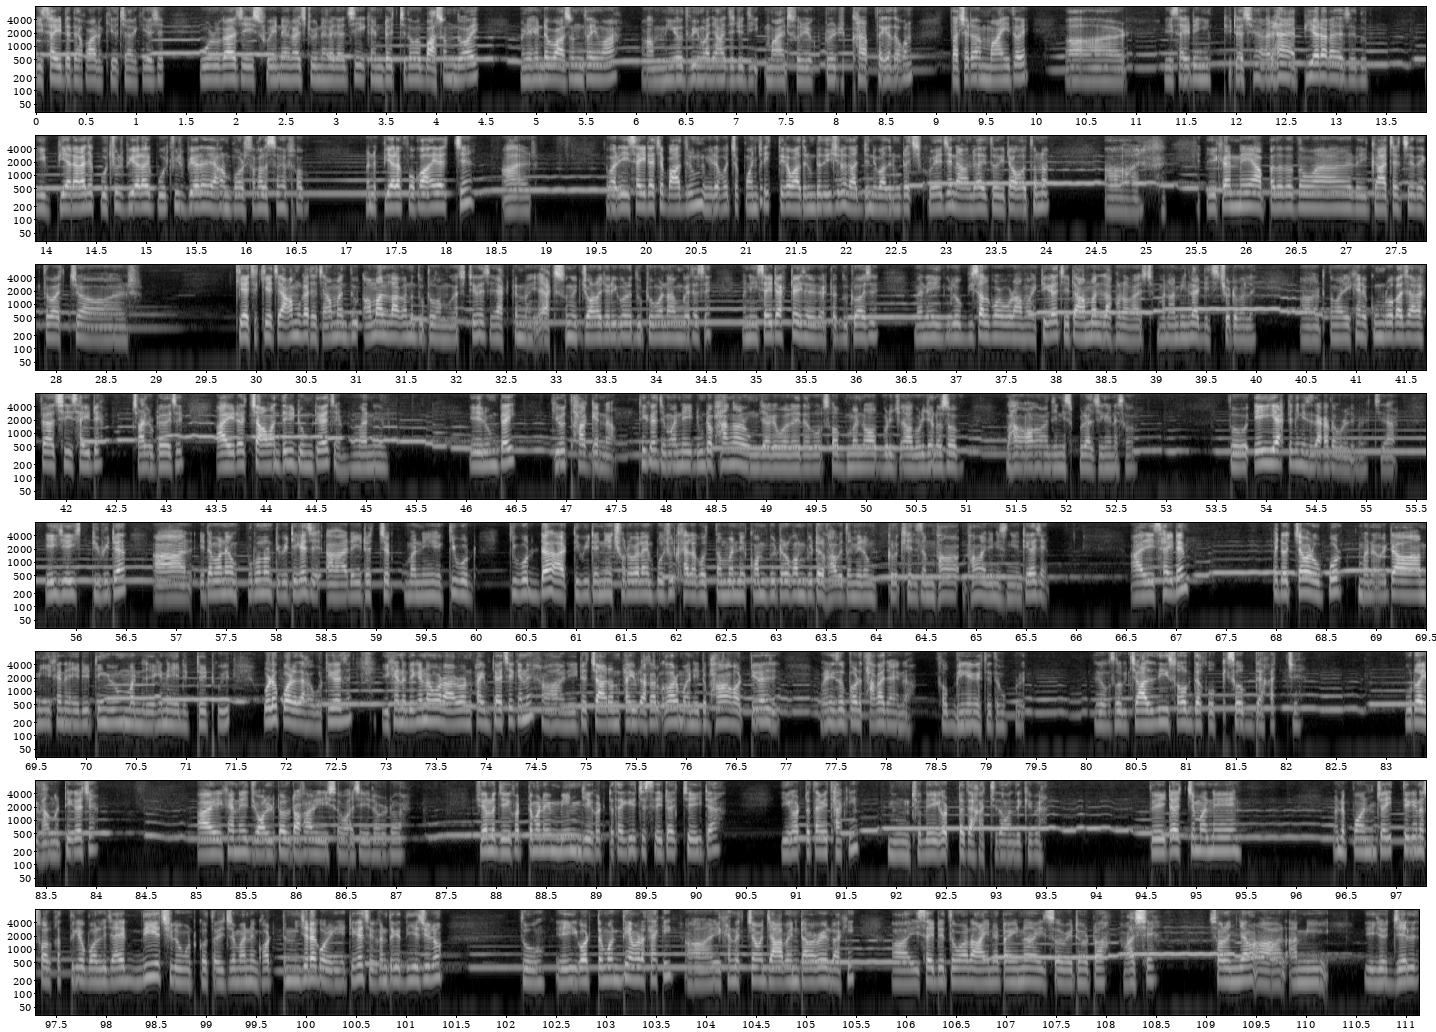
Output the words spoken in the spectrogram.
এই সাইডে দেখো আর কি আছে আর কি আছে উল গাছ, এই সইনা গাছ টইনা গাছ আছে, এখানটা হচ্ছে তোমার বাসন ধোয় মানে এখানটা বাসন ধোয় মা। আমিও ধুই মাঝে মাঝে যদি মায়ের শরীর একটু খারাপ থাকে তখন, তাছাড়া মাই ধোয় আর এই সাইডে ঠিক আছে। আর হ্যাঁ পেয়ারা গাছ আছে এই পেয়ারা গাছে প্রচুর পেয়ারা প্রচুর পেয়ারা এখন বর্ষাকালের সঙ্গে সব মানে পেয়ারা পোকা হয়ে যাচ্ছে। আর তোমার এই সাইড আছে বাথরুম। এটা হচ্ছে পঞ্চায়েত থেকে বাথরুমটা দিয়েছিল, তার জন্য বাথরুমটা হয়েছে, নাহলে হয়তো এটা হতো না। আর এখানে আপাতত তোমার এই গাছ আছে, দেখতে পাচ্ছ। আর কী আছে কী আছে? আম গাছ আছে। আমার দু- আমার লাগানো দুটো আম গাছ, ঠিক আছে? একটা নয়, একসঙ্গে জড়াজড়ি করে দুটো মানে আম গাছ আছে। মানে এই সাইডে একটা, এই সাইডে একটা, দুটো আছে। মানে এইগুলো বিশাল বড় বড় আম ঠিক আছে? এটা আমার লাগানো গাছ মানে আমি লাগিয়েছি ছোটোবেলায়। আর তোমার এখানে কুমড়ো গাছ আর একটা আছে এই সাইডে চাল উঠে গেছে। আর এটা হচ্ছে আমাদেরই রুম ঠিক আছে? মানে এই রুমটাই কেউ থাকে না, ঠিক আছে? মানে এই রুমটা ভাঙা রুম যাকে বলে, দেখো? সব মানে আবর্জ- আবর্জনা সব ভাঙা ভাঙা জিনিস পড়ে আছে এখানে সব। তো এই একটা জিনিস দেখাতে বলে আর এই যে টিভিটা, আর এটা মানে পুরোনো টিভি, ঠিক আছে? আর এইটা হচ্ছে মানে কিবোর্ড কিবোর্ডটা আর টিভিটা নিয়ে ছোটোবেলায় আমি প্রচুর খেলা করতাম মানে কম্পিউটার কম্পিউটার ভাবতাম, এরকম করে খেলতাম ভাঙা ভাঙা জিনিস নিয়ে, ঠিক আছে? আর এই সাইডে এটা হচ্ছে আমার উপর মানে ওইটা আমি এখানে এডিটিং রুম মানে যেখানে এডিট টেডিট করি, ওটা পরে দেখাবো, ঠিক আছে? এখানে দেখেন আমার আর ওয়ান ফাইভটা আছে এখানে, আর এটা আর ওয়ান ফাইভ রাখার ঘর মানে এটা ভাঙা ঘর, ঠিক আছে? মানে এসব ঘরে থাকা যায় না, সব ভেঙে গেছে তো উপরে। সব চাল দিয়ে সব দেখো, কী সব দেখাচ্ছে। পুরাই ভাঙা, ঠিক আছে? আর এখানে জল টল রাখার এইসব আছে এটা ওটা চলো যে ঘরটা মানে মেন যে ঘরটা থাকি হচ্ছে সেইটা হচ্ছে এইটা। এই ঘরটাতে আমি থাকি। চলো এই ঘরটা দেখাচ্ছি তোমাদের কীভাবে। তো এটা হচ্ছে মানে মানে পঞ্চায়েত থেকে না সরকার থেকে বলে যাই দিয়েছিল মোট কথা হয়েছে মানে ঘরটা নিজেরা করিনি, ঠিক আছে? এখান থেকে দিয়েছিল। তো এই ঘরটার মধ্যেই আমরা থাকি। আর এখানে হচ্ছে আমার টামা প্যান্ট রাখি। আর এই সাইডে তোমার আয়না টাইনা এইসব এটা ওটা আসে সরঞ্জাম। আর আমি এই যে জেল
